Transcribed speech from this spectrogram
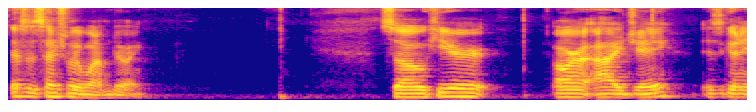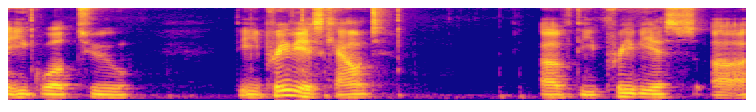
That's essentially what I'm doing. So here Rij is going to equal to the previous count of the previous uh,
